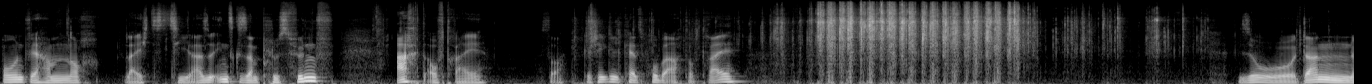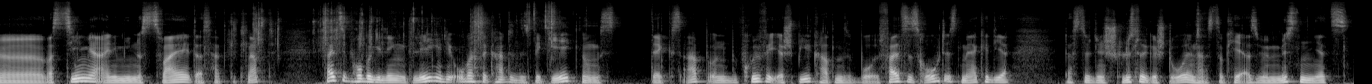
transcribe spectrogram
und wir haben noch leichtes Ziel. Also insgesamt plus 5, 8 auf 3. So, Geschicklichkeitsprobe 8 auf 3. So, dann, äh, was ziehen wir? Eine minus 2, das hat geklappt. Falls die Probe gelingt, lege die oberste Karte des Begegnungsdecks ab und überprüfe ihr Spielkartensymbol. Falls es rot ist, merke dir, dass du den Schlüssel gestohlen hast. Okay, also wir müssen jetzt.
